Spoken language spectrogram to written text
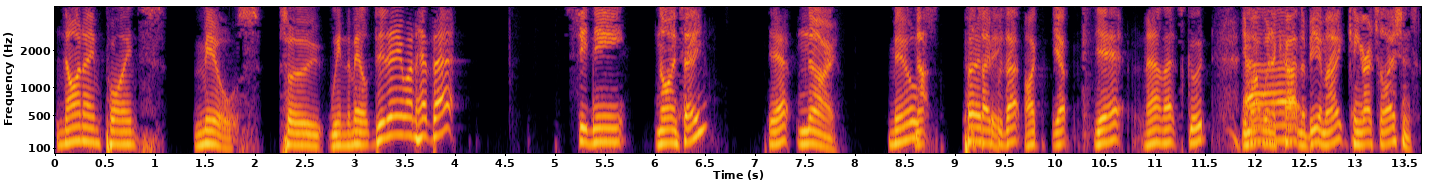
19 points, Mills to win the medal. Did anyone have that? Sydney 19? Yeah. No. Mills? No, I'm safe with that. I- yep. Yeah, no, that's good. You might win a Uh, carton of beer, mate. Congratulations.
